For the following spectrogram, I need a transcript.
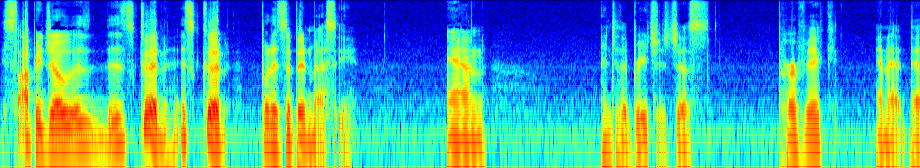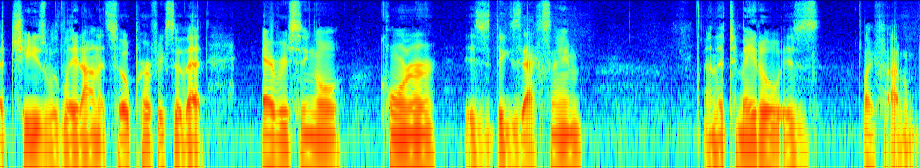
Sloppy Joe is, is good. It's good, but it's a bit messy. And Into the Breach is just perfect and that, that cheese was laid on it so perfect so that every single corner is the exact same and the tomato is like I don't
